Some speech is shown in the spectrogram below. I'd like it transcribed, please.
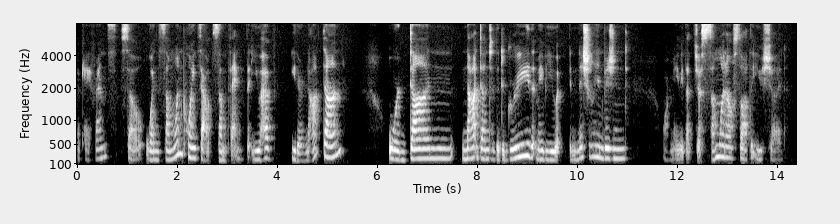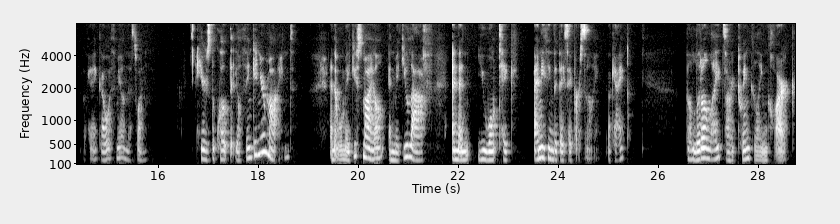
Okay, friends? So when someone points out something that you have either not done or done, not done to the degree that maybe you initially envisioned, or maybe that just someone else thought that you should. Okay, go with me on this one. Here's the quote that you'll think in your mind and that will make you smile and make you laugh, and then you won't take anything that they say personally, okay? The little lights aren't twinkling, Clark.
